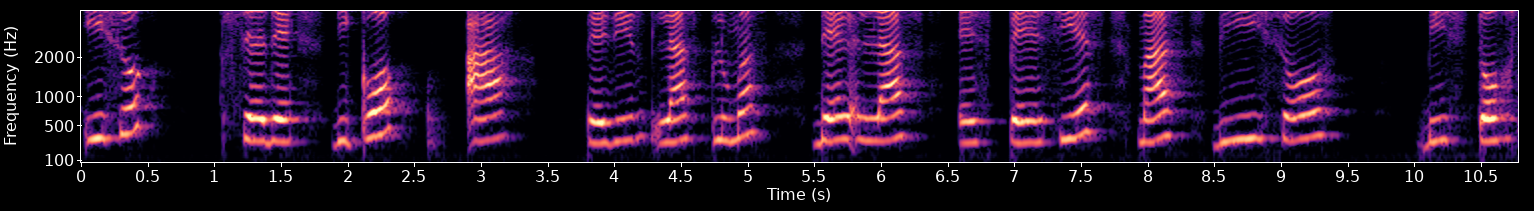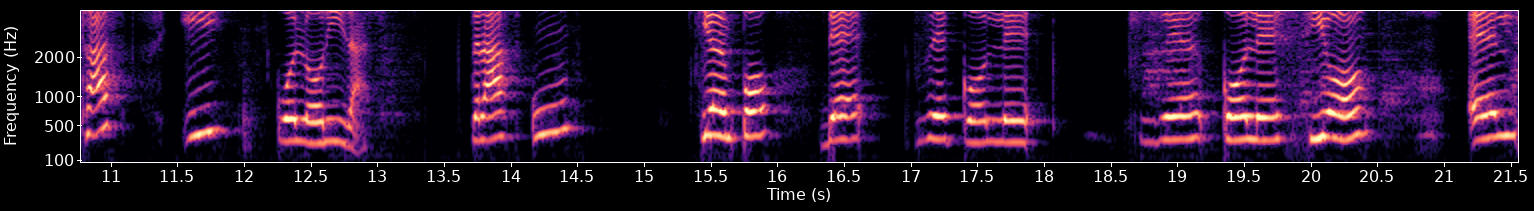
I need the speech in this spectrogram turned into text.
hizo. Se dedicó a pedir las plumas de las especies más vistosas y coloridas. Tras un tiempo de recolección, el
